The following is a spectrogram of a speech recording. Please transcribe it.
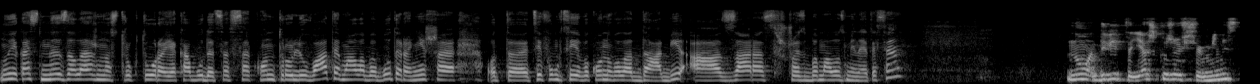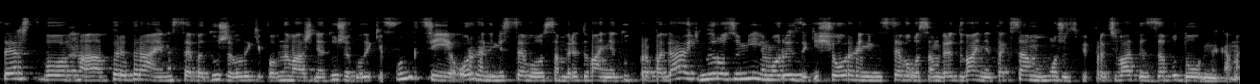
ну якась незалежна структура, яка буде це все контролювати, мала би бути раніше. От е, ці функції виконувала Дабі, а зараз щось би мало змінитися. Ну, дивіться, я ж кажу, що міністерство перебирає на себе дуже великі повноваження, дуже великі функції. Органи місцевого самоврядування тут пропадають. Ми розуміємо ризики, що органи місцевого самоврядування так само можуть співпрацювати з забудовниками.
